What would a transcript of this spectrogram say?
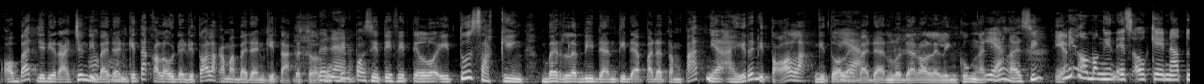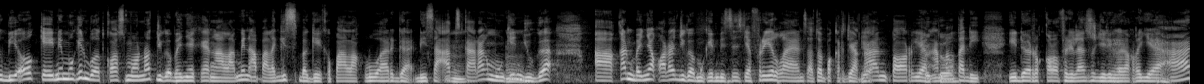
obat jadi racun di badan kita kalau udah ditolak sama badan kita. Betul. Mungkin Benar. positivity lo itu saking berlebih dan tidak pada tempatnya, akhirnya ditolak gitu oleh Iya. badan lo dan oleh lingkungan. Iya. Ya nggak sih? Ini ngomongin it's okay not to be okay. Ini mungkin buat kosmonot juga banyak yang ngalamin apalagi sebagai kepala keluarga. Di saat Hmm. sekarang mungkin juga uh, kan banyak orang juga mungkin bisnisnya freelance atau pekerja Ya, kantor yang betul. emang tadi either kalau freelance lo jadi nggak ada kerjaan,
